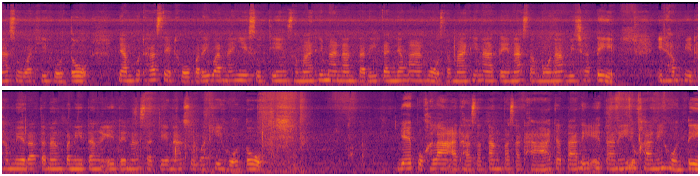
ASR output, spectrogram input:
นะสุวัติโหโตยัมพุทธเศรษโธปริวันนยีสุจิงสมาธิมานันตริกัญญมาหูสมาธินาเตนะสมโมนะวิชติ อิทัมปีธรรมเมรัตนังปณีตังเอเตนะสัจเจนะสุวัติโหโต เยปุคลาอัฏฐาสตังปัสสถาจตาริเอตานิยุคานิโหนติ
